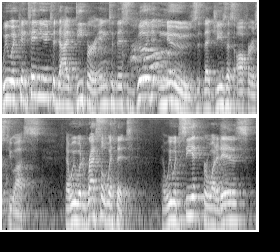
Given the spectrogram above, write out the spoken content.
we would continue to dive deeper into this good news that Jesus offers to us. That we would wrestle with it, that we would see it for what it is,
